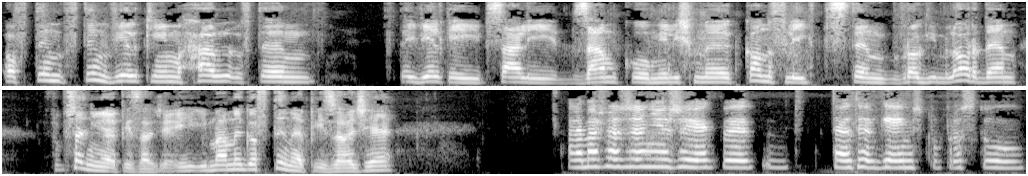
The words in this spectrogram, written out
o w tym, w tym wielkim hal, w tym w tej wielkiej sali zamku mieliśmy konflikt z tym wrogim lordem w poprzednim epizodzie i, i mamy go w tym epizodzie. Ale masz wrażenie, że jakby Telltale Games po prostu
